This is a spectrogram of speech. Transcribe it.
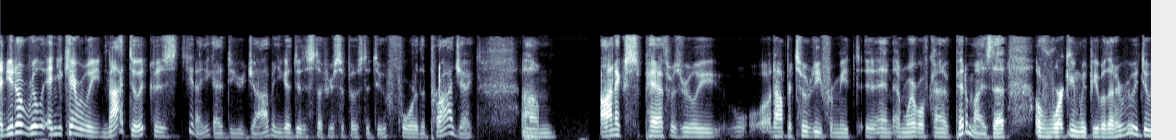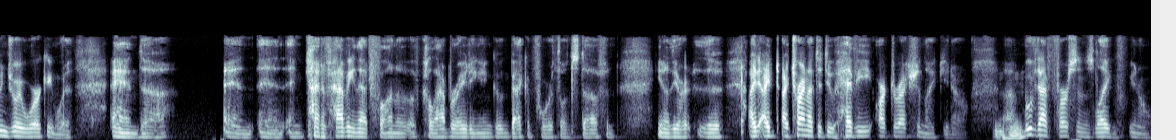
And you don't really and you can't really not do it because you know you got to do your job and you got to do the stuff you're supposed to do for the project um, onyx path was really an opportunity for me to, and, and werewolf kind of epitomized that of working with people that i really do enjoy working with and uh, and and and kind of having that fun of, of collaborating and going back and forth on stuff and you know the art the I, I i try not to do heavy art direction like you know uh, Mhm. move that person's leg, you know,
